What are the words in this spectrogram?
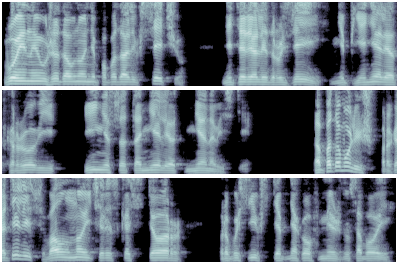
Воины уже давно не попадали в сечу, не теряли друзей, не пьянели от крови и не сатанели от ненависти. А потому лишь прокатились волной через костер, пропустив степняков между собой.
